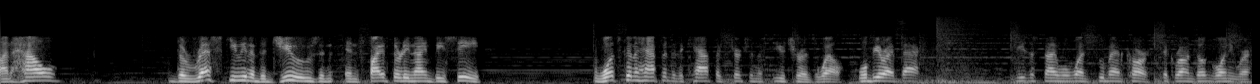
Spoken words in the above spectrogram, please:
on how the rescuing of the Jews in, in 539 BC, what's going to happen to the Catholic Church in the future as well. We'll be right back. Jesus 911, two man car. Stick around, don't go anywhere.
